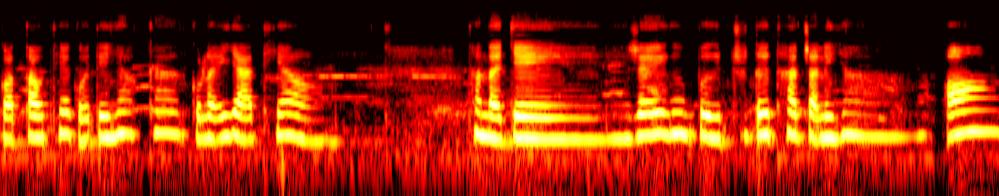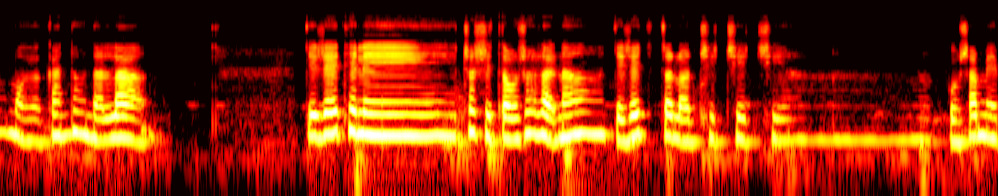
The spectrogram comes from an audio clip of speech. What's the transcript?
có tàu thiệt của tia nhóc cô lấy giá theo thằng ta chè rây bự từ thà trả lý ó, mọi người căn thằng ta là. Chị rây thì là cho sự tàu cho lại nó chị rây cho là chị chị chị cô sao mẹ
